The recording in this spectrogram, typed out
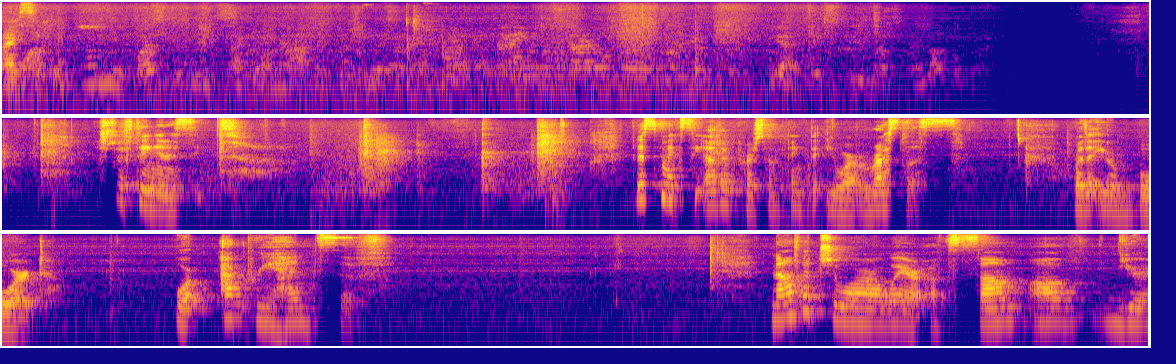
I see. Shifting in a seat. This makes the other person think that you are restless, or that you're bored, or apprehensive. Now that you are aware of some of your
